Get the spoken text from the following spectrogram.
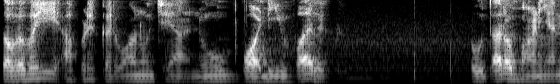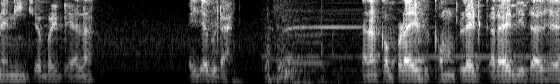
તો હવે ભાઈ, આપણે કરવાનું છે આનું બોડી વર્ક ઉતારો ભાણિયાને નીચે ભાઈ પહેલા. થઈ જા બેટા. એના કપડાં એ કમ્પ્લીટ કરાવી દીધા છે.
